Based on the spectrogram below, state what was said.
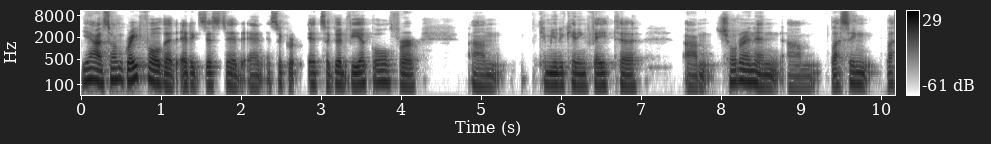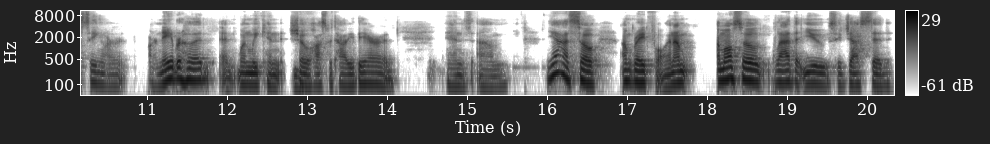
yeah, so I'm grateful that it existed, and it's a gr- it's a good vehicle for um, communicating faith to um, children and um, blessing blessing our our neighborhood, and when we can show hospitality there, and and um, yeah, so I'm grateful, and I'm I'm also glad that you suggested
